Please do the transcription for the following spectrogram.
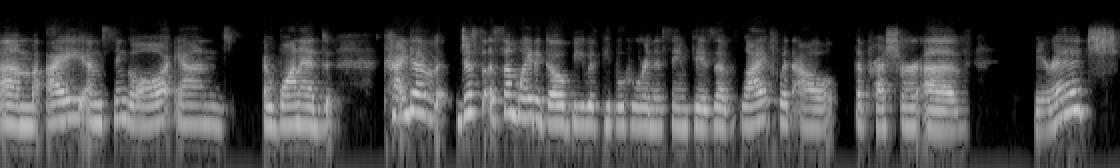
um, I am single and I wanted kind of just some way to go be with people who are in the same phase of life without the pressure of marriage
